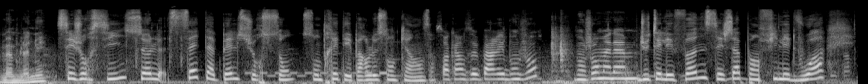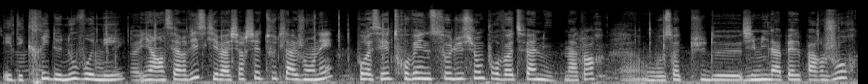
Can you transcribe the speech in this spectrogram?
même la nuit. Ces jours-ci, seuls 7 appels sur 100 sont traités par le 115. 115 de Paris, bonjour. Bonjour madame. Du téléphone s'échappe un filet de voix et des cris de nouveau-nés. Il y a un service qui va chercher toute la journée pour essayer de trouver une solution pour votre famille, d'accord? Euh, On reçoit plus de 10 000 appels par jour.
